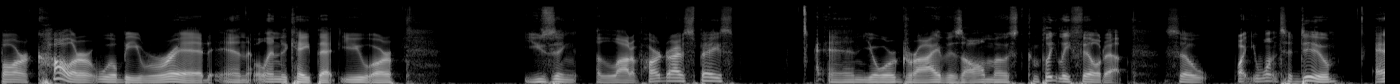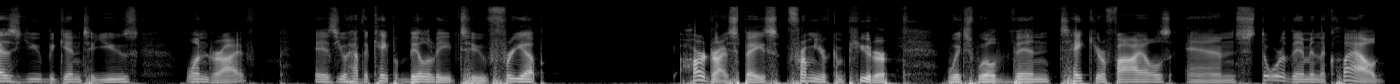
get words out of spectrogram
bar color will be red and that will indicate that you are using a lot of hard drive space and your drive is almost completely filled up. So what you want to do as you begin to use OneDrive is you have the capability to free up hard drive space from your computer which will then take your files and store them in the cloud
